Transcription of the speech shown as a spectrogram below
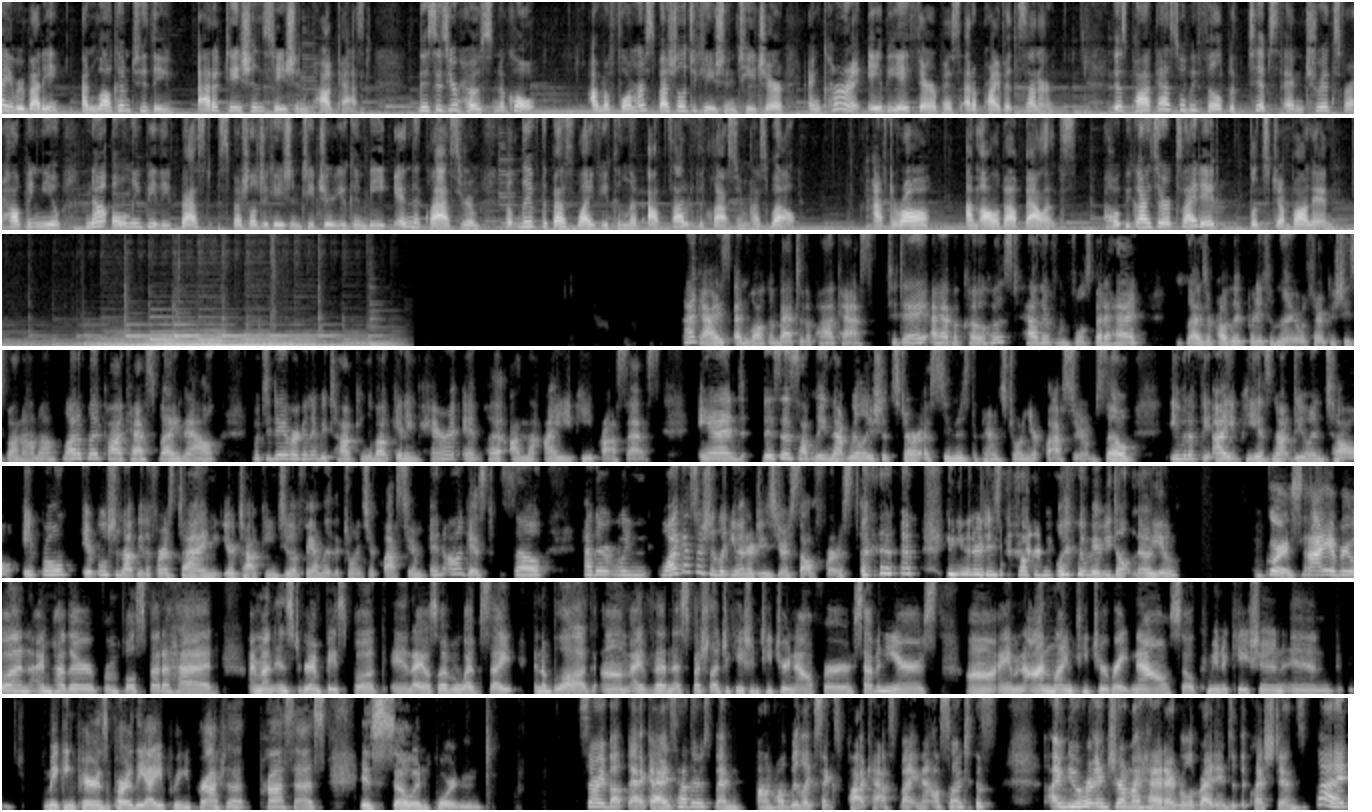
Hi, everybody, and welcome to the Adaptation Station podcast. This is your host, Nicole. I'm a former special education teacher and current ABA therapist at a private center. This podcast will be filled with tips and tricks for helping you not only be the best special education teacher you can be in the classroom, but live the best life you can live outside of the classroom as well. After all, I'm all about balance. I hope you guys are excited. Let's jump on in. Guys, and welcome back to the podcast. Today I have a co host, Heather from Full Sped Ahead. You guys are probably pretty familiar with her because she's been on a lot of my podcasts by now. But today we're going to be talking about getting parent input on the IEP process. And this is something that really should start as soon as the parents join your classroom. So even if the IEP is not due until April, April should not be the first time you're talking to a family that joins your classroom in August. So Heather, when well, I guess I should let you introduce yourself first. Can you introduce yourself to people who maybe don't know you? Of course. Hi, everyone. I'm Heather from Full Sped Ahead. I'm on Instagram, Facebook, and I also have a website and a blog. Um, I've been a special education teacher now for seven years. Uh, I am an online teacher right now, so communication and making parents a part of the IEP process is so important sorry about that guys. Heather's been on probably like six podcasts by now so i just i knew her intro in my head. I rolled right into the questions but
